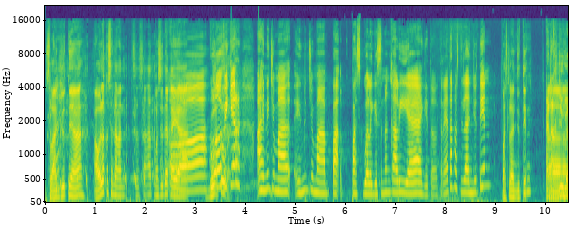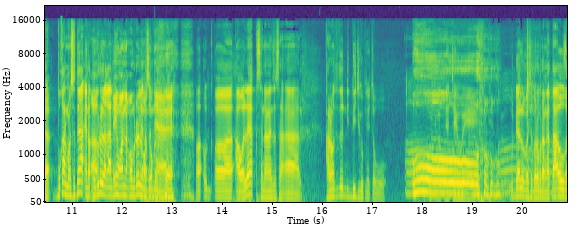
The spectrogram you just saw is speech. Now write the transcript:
Selanjutnya, awalnya kesenangan sesaat maksudnya kayak oh, gua lo tuh pikir ah ini cuma ini cuma pas gue lagi seneng kali ya gitu. Ternyata pas dilanjutin pas lanjutin Enak eh, juga. Bukan maksudnya enak ngobrol lah kan. Iya, enak ngobrol maksudnya. ngobrol. Oh, eh, awalnya kesenangan sesaat. Karena waktu itu dia juga punya cowok. oh, cewek. Gitu. Udah lu gak pernah nggak tahu kan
